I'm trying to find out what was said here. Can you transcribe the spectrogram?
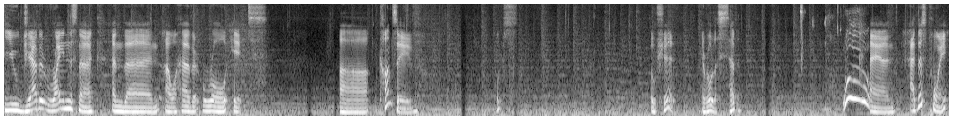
you jab it right in the neck, and then I will have it roll it. Uh, con save. Whoops. Oh shit! It rolled a seven. Woo! And at this point,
